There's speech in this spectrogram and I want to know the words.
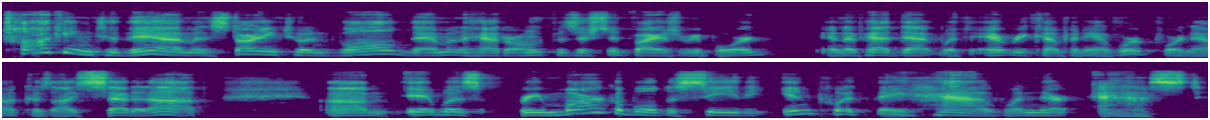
talking to them and starting to involve them, and I had our own physician advisory board, and I've had that with every company I've worked for now because I set it up. Um, it was remarkable to see the input they have when they're asked,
